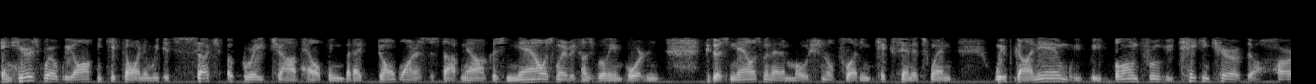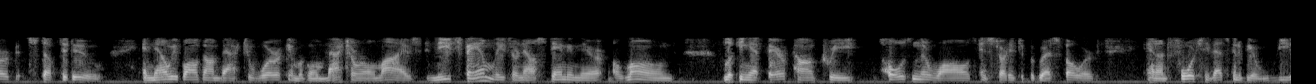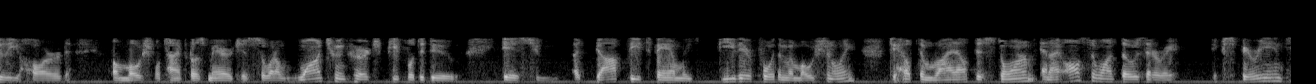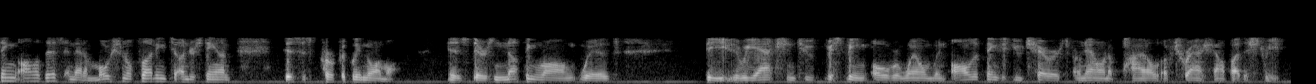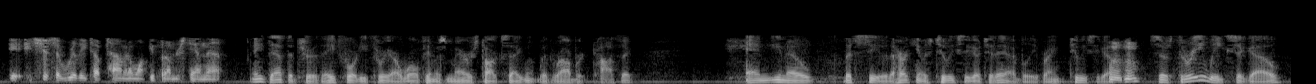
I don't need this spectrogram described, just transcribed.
And here's where we all can keep going. And we did such a great job helping, but I don't want us to stop now because now is when it becomes really important because now is when that emotional flooding kicks in. It's when we've gone in, we've, we've blown through, we've taken care of the hard stuff to do. And now we've all gone back to work and we're going back to our own lives. And these families are now standing there alone looking at bare concrete holes in their walls and starting to progress forward. And unfortunately, that's going to be a really hard emotional time for those marriages. So what I want to encourage people to do is to adopt these families, be there for them emotionally to help them ride out this storm. And I also want those that are experiencing all of this and that emotional flooding to understand this is perfectly normal. Is there's nothing wrong with the, the reaction to just being overwhelmed when all the things that you cherished are now in a pile of trash out by the street. It, it's just a really tough time, and I want people to understand that. Ain't that the truth? 843, our world famous marriage talk segment with Robert Kosick. And, you know, let's see, the hurricane was two weeks ago today, I believe, right? Two weeks ago. Mm-hmm. So three weeks ago,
